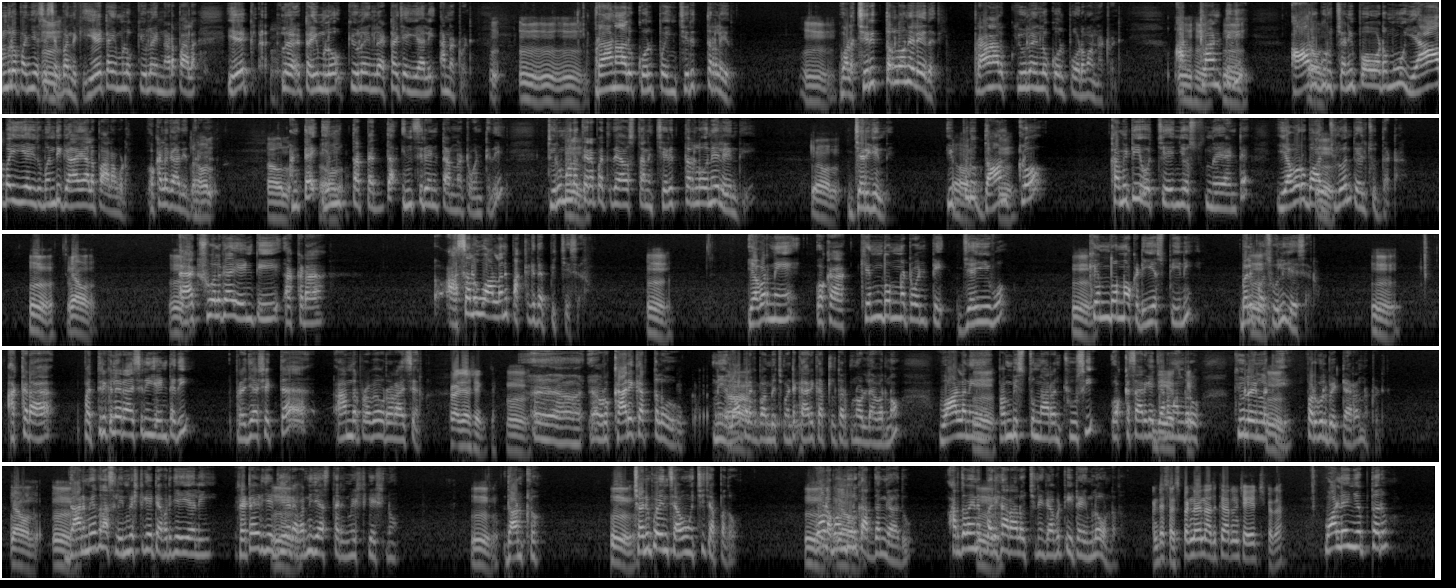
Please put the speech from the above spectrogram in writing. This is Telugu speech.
అందులో పనిచేసే సిబ్బందికి ఏ టైంలో క్యూ లైన్ నడపాలా ఏ టైంలో క్యూ లైన్లో ఎట్టా చెయ్యాలి అన్నటువంటి. ప్రాణాలు కోల్పోయిన చరిత్ర లేదు. వాళ్ళ చరిత్రలోనే లేదు అది. ప్రాణాలు క్యూ లైన్లో కోల్పోవడం అన్నటువంటి. అట్లాంటిది ఆరుగురు చనిపోవడము యాభై ఐదు మంది గాయాల పాలవడం. ఒకళ్ళు కాదు ఇద్దరు. అంటే ఇంత పెద్ద ఇన్సిడెంట్ అన్నటువంటిది తిరుమల తిరుపతి దేవస్థానం చరిత్రలోనే లేనిది జరిగింది. ఇప్పుడు దాంట్లో కమిటీ వచ్చి ఏం చేస్తుంది అంటే ఎవరు బాధ్యులు అని తేల్చుద్దట. యాక్చువల్గా ఏంటి అక్కడ? అసలు వాళ్ళని పక్కకి తప్పించేశారు. ఎవరిని? ఒక కింద ఉన్నటువంటి జేఈఓ ఉమ్, కింద ఉన్న ఒక డిఎస్పిని బలి పశువులు చేశారు. అక్కడ పత్రికలే రాసిన ఏంటది? ప్రజాశక్తి ఆంధ్రప్రభ ఎవరో రాశారు. ప్రజాశక్తి. ఎవరు కార్యకర్తలు నీ లోపలికి పంపించమంటే కార్యకర్తల తరపున వాళ్ళు ఎవరినో వాళ్ళని పంపిస్తున్నారని చూసి ఒక్కసారిగా జనం అందరూ క్యూ లైన్లకి పరుగులు పెట్టారు అన్నటువంటిది దాని మీద అసలు ఇన్వెస్టిగేట్ ఎవరు చేయాలి? రిటైర్డ్ జడ్జి గారు ఎవరిని చేస్తారు ఇన్వెస్టిగేషను? దాంట్లో. చనిపోయిన శవం వచ్చి చెప్పదు. వాళ్ళ బంధువులకు అర్థం కాదు. అర్థమైన పరిహారాలు వచ్చినాయి కాబట్టి ఈ టైంలో ఉండదు. అంటే సస్పెండ్ అయిన అధికారులను చేయొచ్చు కదా? వాళ్ళు ఏం చెప్తారు?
